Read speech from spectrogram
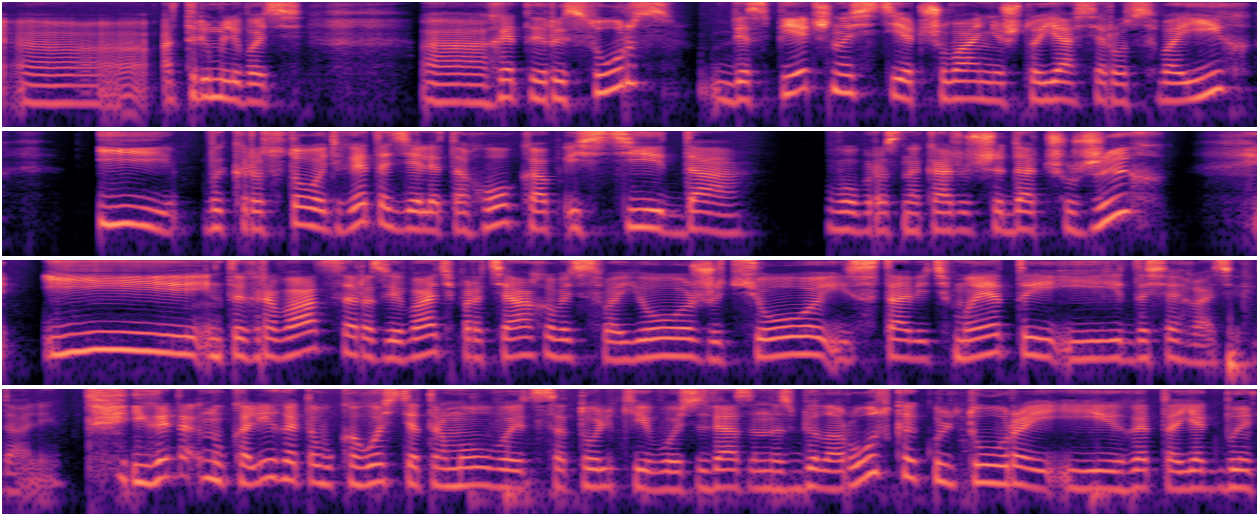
э, атрымліваць э, гэты ресурс бяспечнасці адчуванне што я сярод сваіх і выкарыстоўваць гэта дзеля таго каб ісці да вобразна кажучы да чужых і інтэгравацца развіваць працягваць сваё жыццё і ставіць мэты і дасягаць іх далей. І гэта ну калі гэта у кагосьці атрымоўваецца толькі вось звязана з беларускай культурай і гэта як бы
